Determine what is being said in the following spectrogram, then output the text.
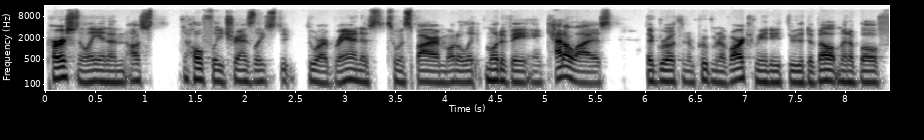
personally, and then us hopefully translates through our brand is to inspire, motivate, motivate, and catalyze the growth and improvement of our community through the development of both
